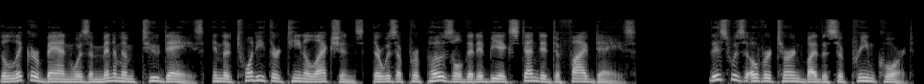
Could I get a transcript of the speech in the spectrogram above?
the liquor ban was a minimum two days. In the 2013 elections, there was a proposal that it be extended to five days. This was overturned by the Supreme Court.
